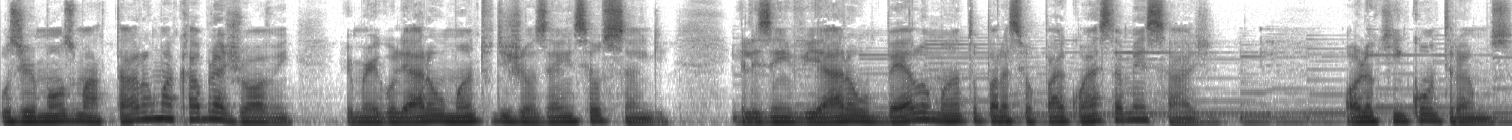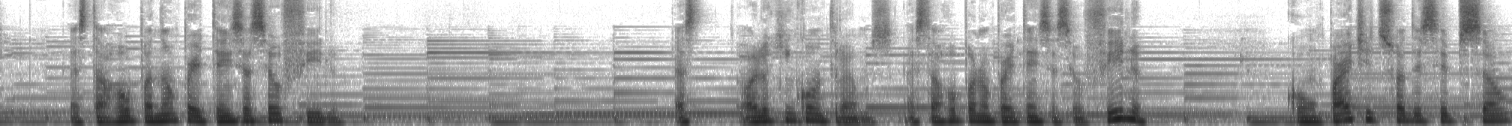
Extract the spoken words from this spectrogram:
os irmãos mataram uma cabra jovem e mergulharam o manto de José em seu sangue. Eles enviaram o belo manto para seu pai com esta mensagem: Olha o que encontramos. Esta roupa não pertence a seu filho. Olha o que encontramos. Esta roupa não pertence a seu filho? Com parte de sua decepção,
